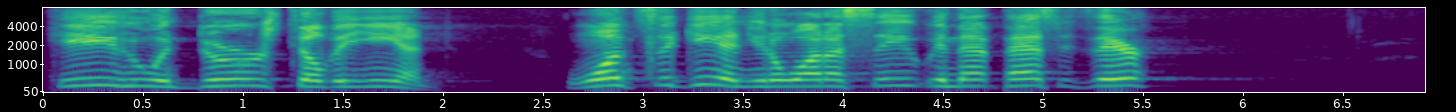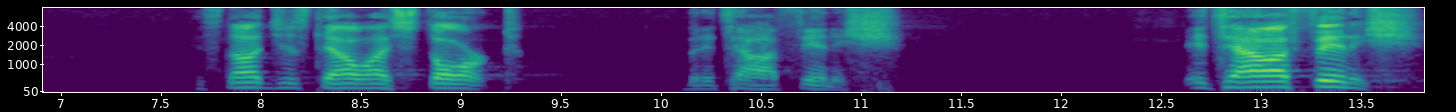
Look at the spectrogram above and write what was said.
He who endures till the end. Once again, you know what I see in that passage there? It's not just how I start, but it's how I finish. It's how I finish.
